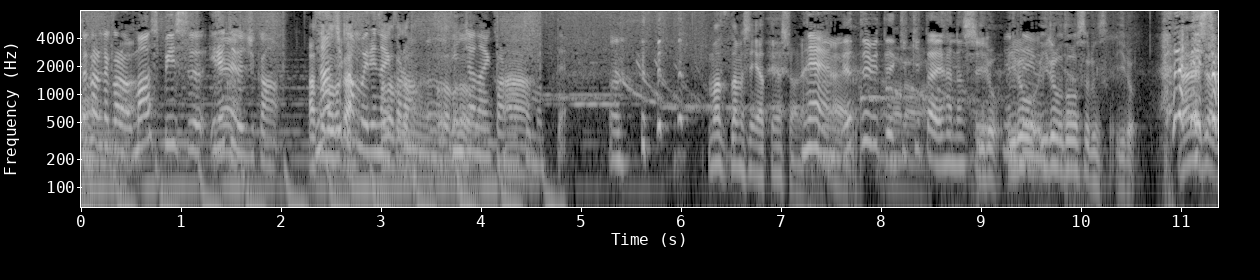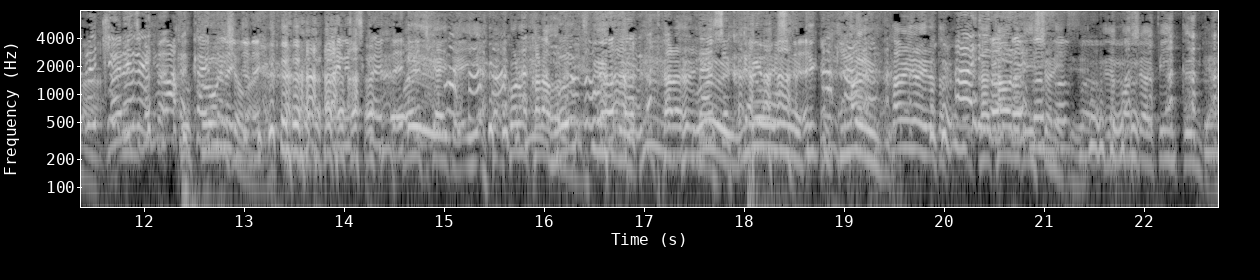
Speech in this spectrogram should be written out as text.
だからだからマウスピース入れてる時間、何時間も入れないから。いいんじゃないかなと思ってまず試しにやってみましょうね。ねやってみて聞きたい話。色色色どうするんですか？色。黒にしようか？な変えたらいいんじゃない。毎日変えて。毎日書いて。いやこれもカラフルカラフルに色結構気になるんですよ髪の色とか顔だけ一緒に。今週はピンクみたいな。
